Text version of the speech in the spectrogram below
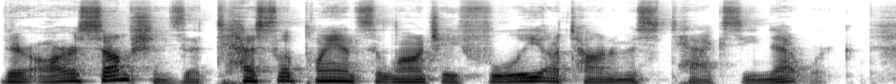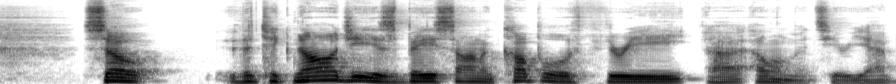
There are assumptions that Tesla plans to launch a fully autonomous taxi network. So, the technology is based on a couple of three uh, elements here. You have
